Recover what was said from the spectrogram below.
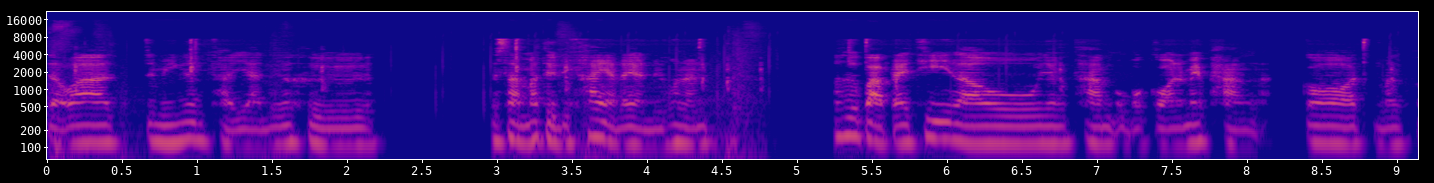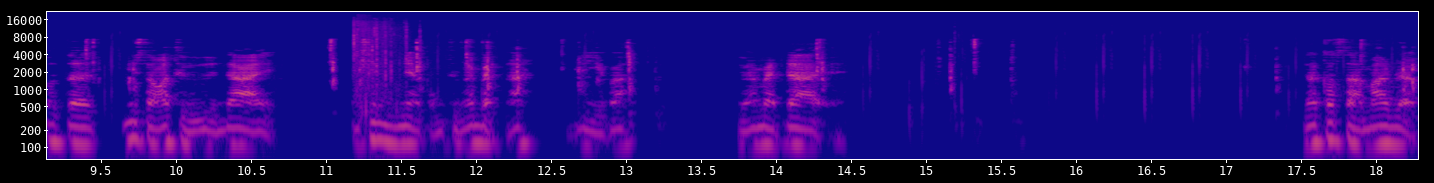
แต่ว่าจะมีเงื่อนไขอย่างหนึงก็คือ จะสามารถถือได้แค่อย่างใดอย่างหนึ่งเท่านั้น ก็คือปรับใดที่เรายังทำอุปกรณ์ไม่พังอะ ก็มันก็จะไม่สามารถถืออื่นได้เช่นเนี่ยผมถือไม้แบตนะนี่ปะถือไม้แบตได้ แล้วก็สามารถแบบ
